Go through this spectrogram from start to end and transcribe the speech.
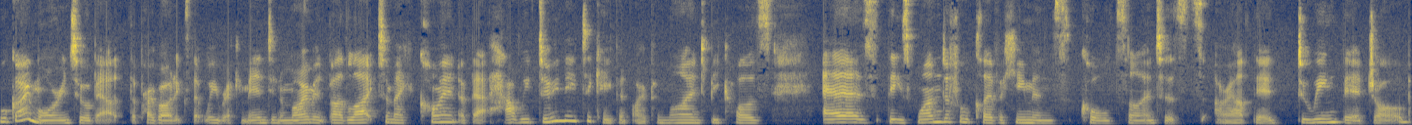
we'll go more into about the probiotics that we recommend in a moment, but I'd like to make a comment about how we do need to keep an open mind because as these wonderful, clever humans called scientists are out there doing their job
